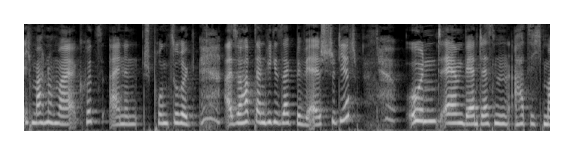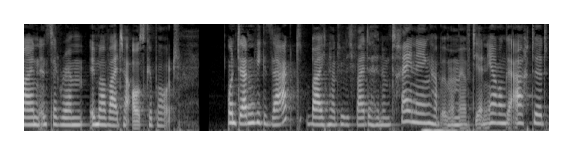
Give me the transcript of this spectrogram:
ich mache noch mal kurz einen Sprung zurück. Also habe dann wie gesagt BWL studiert und ähm, währenddessen hat sich mein Instagram immer weiter ausgebaut. Und dann, wie gesagt, war ich natürlich weiterhin im Training, habe immer mehr auf die Ernährung geachtet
